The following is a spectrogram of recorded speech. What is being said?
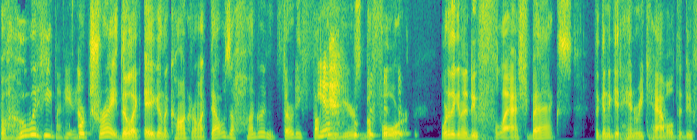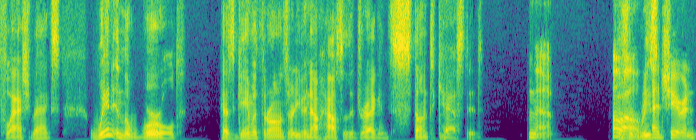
Well, who would he Like, he's not. portray? They're like Aegon the Conqueror. I'm like, that was 130 fucking Yeah. years before. what are they gonna do? Flashbacks? They're gonna get Henry Cavill to do flashbacks. When in the world has Game of Thrones or even now House of the Dragon stunt casted? No. Oh, There's well, reason- Ed Sheeran,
